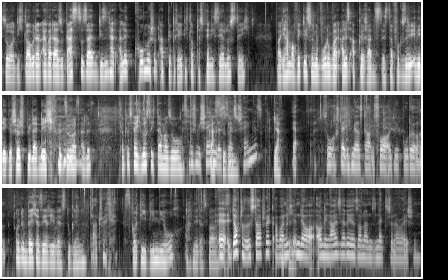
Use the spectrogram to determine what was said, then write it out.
So, und ich glaube dann einfach da so Gast zu sein, die sind halt alle komisch und abgedreht. Ich glaube, das fände ich sehr lustig. Weil die haben auch wirklich so eine Wohnung, wo halt alles abgeranzt ist. Da funktioniert irgendwie der Geschirrspüler nicht und sowas alles. Ich glaube, das wäre ich lustig, da mal so. Das ist ein bisschen wie Shameless. Kennst du Shameless? Ja. Ja. So stelle ich mir das gerade vor, die Bude und Und in welcher Serie wärst du gerne? Star Trek. Scotty, beam me hoch? Ach nee, das war. Äh, doch, das ist Star Trek, aber Okay. nicht in der Originalserie, sondern The Next Generation.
